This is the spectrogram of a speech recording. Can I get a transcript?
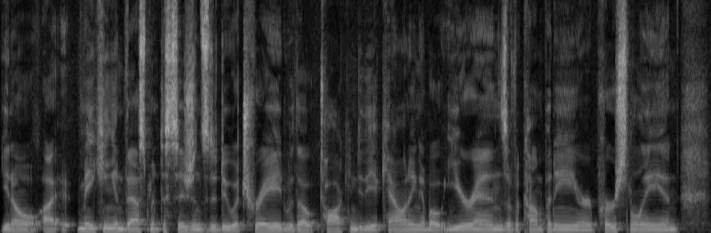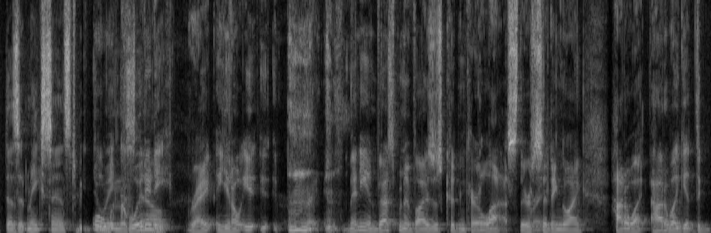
You know, I, making investment decisions to do a trade without talking to the accounting about year ends of a company or personally, and does it make sense to be Well, doing liquidity, this now? right? You know, it, it- many investment advisors couldn't care less. They're sitting going, "How do I how do I get the,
